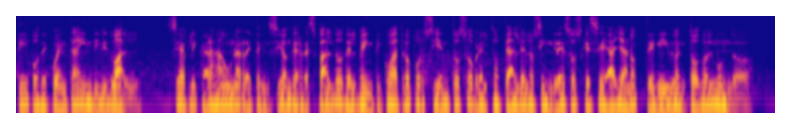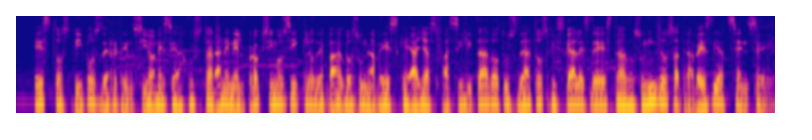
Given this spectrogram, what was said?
Tipo de cuenta individual. Se aplicará una retención de respaldo del 24% sobre el total de los ingresos que se hayan obtenido en todo el mundo. Estos tipos de retenciones se ajustarán en el próximo ciclo de pagos una vez que hayas facilitado tus datos fiscales de Estados Unidos a través de AdSense.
